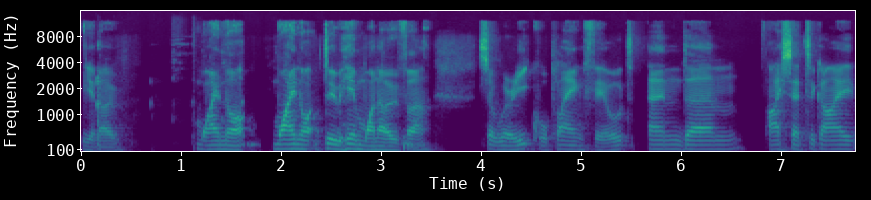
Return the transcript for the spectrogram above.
you know, why not? Why not do him one over? So we're equal playing field. And um, I said to Guy,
